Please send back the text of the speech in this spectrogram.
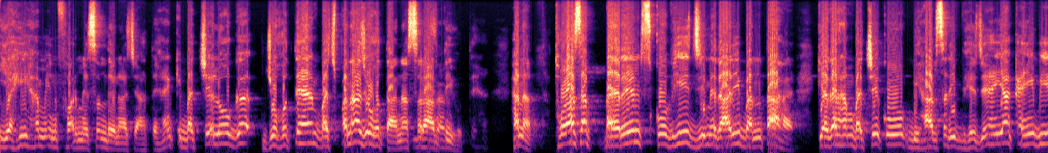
यही हम इंफॉर्मेशन देना चाहते हैं कि बच्चे लोग जो होते हैं बचपना जो होता है ना शरारती होते हैं। है ना? थोड़ा सा पेरेंट्स को भी ज़िम्मेदारी बनता है कि अगर हम बच्चे को बिहार शरीफ भेजे हैं या कहीं भी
